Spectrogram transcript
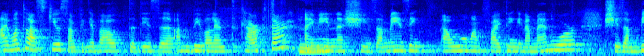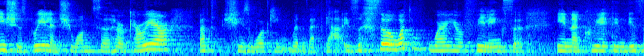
I want to ask you something about this uh, ambivalent character. Mm-hmm. I mean, she's amazing, a woman fighting in a man war. She's ambitious, brilliant. She wants her career, but she's working with bad guys. So, what were your feelings in creating this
